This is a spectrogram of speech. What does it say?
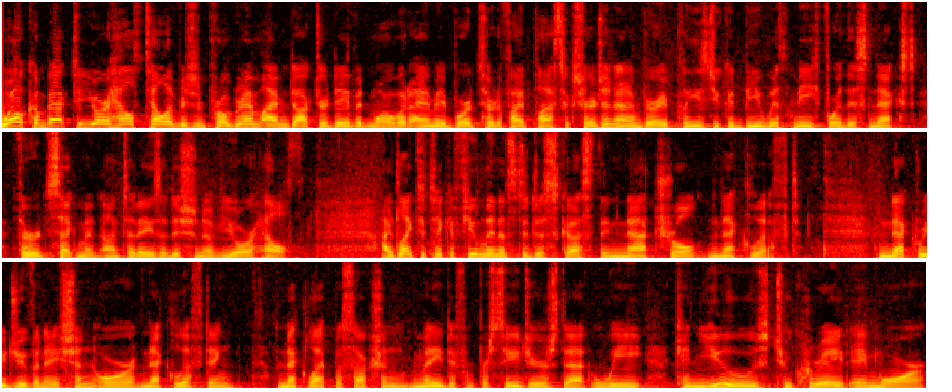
Welcome back to Your Health television program. I'm Dr. David Morwood. I am a board certified plastic surgeon, and I'm very pleased you could be with me for this next third segment on today's edition of Your Health. I'd like to take a few minutes to discuss the natural neck lift. Neck rejuvenation or neck lifting, neck liposuction, many different procedures that we can use to create a more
